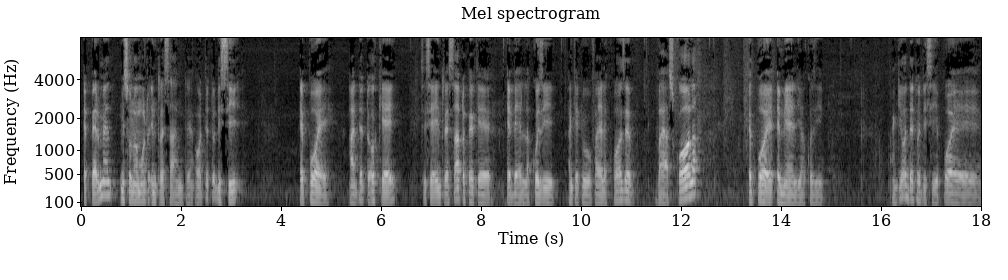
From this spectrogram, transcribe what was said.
e per me mi sono molto interessante. Ho detto di sì e poi ha detto ok, se sei interessato perché è bella, così anche tu fai le cose, vai a scuola e poi è meglio così. Anche io ho detto di sì, poi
